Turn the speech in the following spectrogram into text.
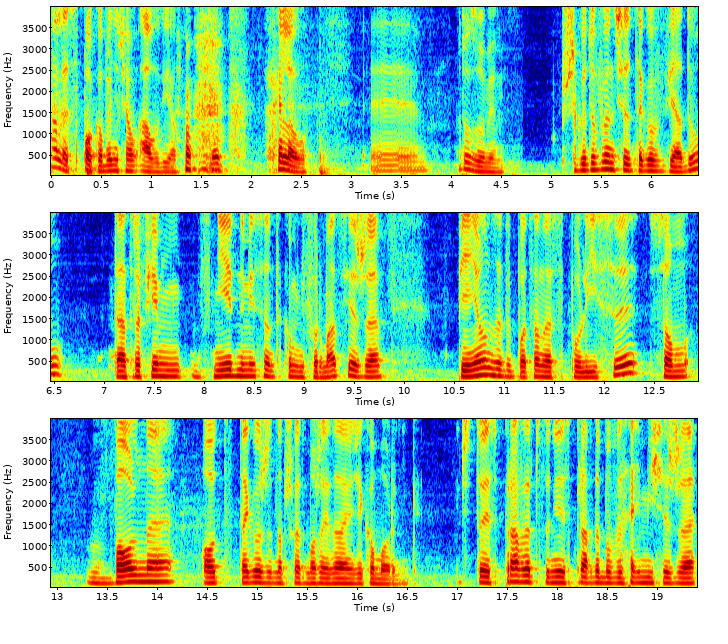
Ale spoko, będziesz miał audio. Hello. Yy, Rozumiem. Przygotowując się do tego wywiadu, natrafiłem w niejednym miejscu na taką informację, że pieniądze wypłacane z polisy są wolne od tego, że na przykład może je zająć je komornik. I Czy to jest prawda, czy to nie jest prawda, bo wydaje mi się, że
